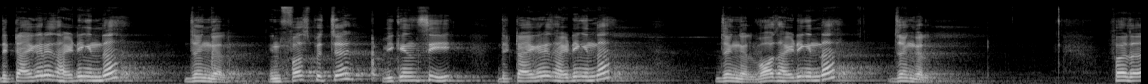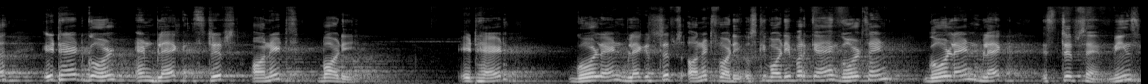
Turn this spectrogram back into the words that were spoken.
the tiger is hiding in the jungle in first picture we can see the tiger is hiding in the jungle was hiding in the jungle further it had gold and black stripes on its body it had gold and black stripes on its body उसकी बॉडी पर क्या है? Gold and gold and black stripes हैं. मीन्स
